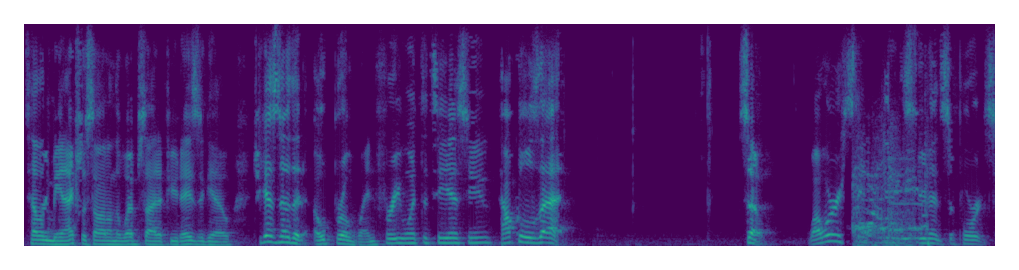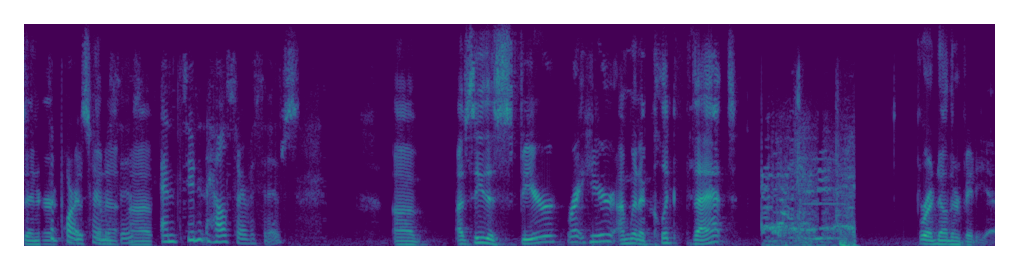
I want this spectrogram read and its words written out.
telling me, and I actually saw it on the website a few days ago. Did you guys know that Oprah Winfrey went to TSU? How cool is that? So while we're seeing the Student Support Center, support just gonna, uh, and student health services. uh, I see the sphere right here. I'm going to click that for another video.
